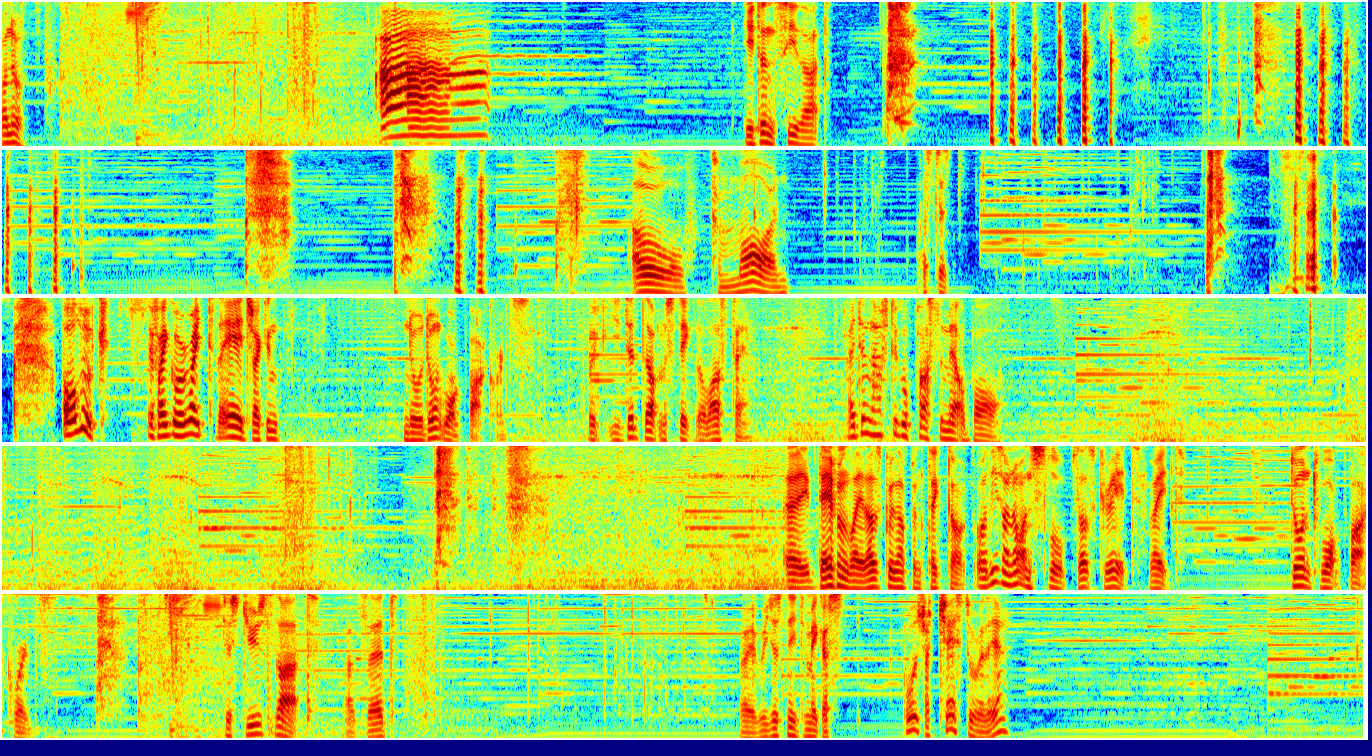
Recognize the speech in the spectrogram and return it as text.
Oh no. Ah! You didn't see that. oh, come on. That's just... oh, look! If I go right to the edge, I can... No, don't walk backwards. Look, you did that mistake the last time. I didn't have to go past the metal ball. Definitely, that's going up on TikTok. Oh, these are not on slopes. That's great. Right. Don't walk backwards. Just use that. That's it. Right, we just need to make a... Oh, there's a chest over there.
